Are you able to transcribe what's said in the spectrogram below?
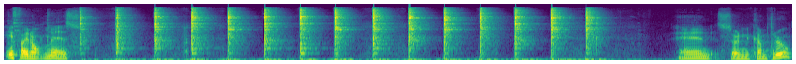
If I don't miss. and it's starting to come through.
